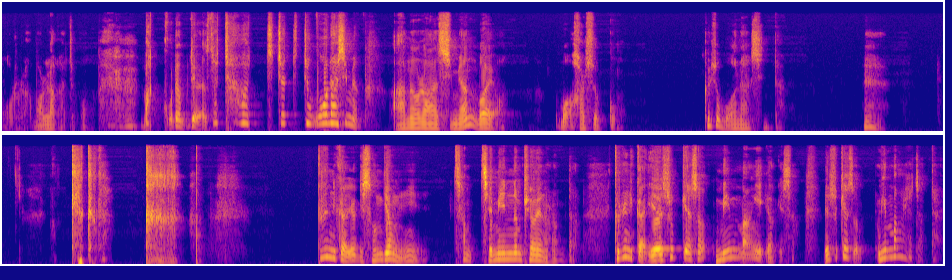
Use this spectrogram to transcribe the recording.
몰라 몰라가지고 막 꾸려들어서 저, 저, 저 원하시면 안 원하시면 뭐요? 뭐 할 수 없고 그래서 원하신다. 예. 네. 그러니까 여기 성경이 참 재미있는 표현을 합니다. 그러니까 예수께서 민망히 여기서 예수께서 민망해졌다.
